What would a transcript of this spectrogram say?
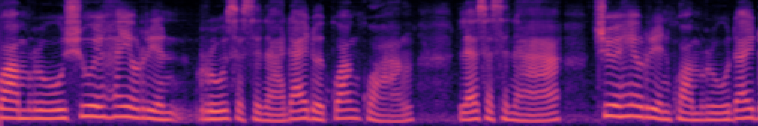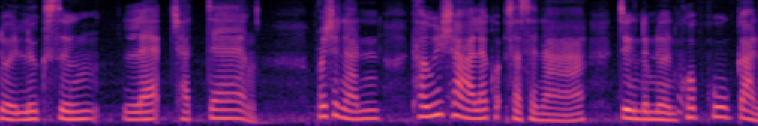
ความรู้ช่วยให้เรียนรู้ศาสนาได้โดยกว้างขวาง และศาสนาช่วยให้เรียนความรู้ได้โดยลึกซึ้งและชัดแจ้ง เพราะฉะนั้นทั้งวิชาและศาสนาจึงดำเนินควบคู่กัน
